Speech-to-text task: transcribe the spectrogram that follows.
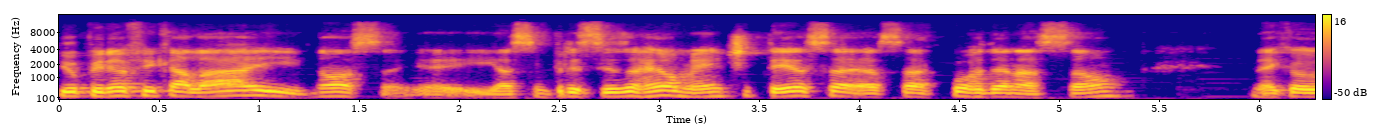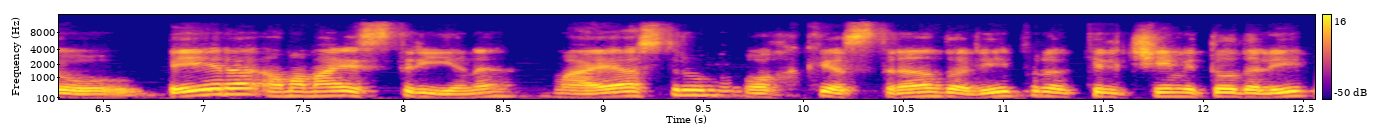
e o pneu fica lá e, nossa, e, e assim precisa realmente ter essa, essa coordenação, né, que o beira a uma maestria, né? Maestro orquestrando ali, para aquele time todo ali,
